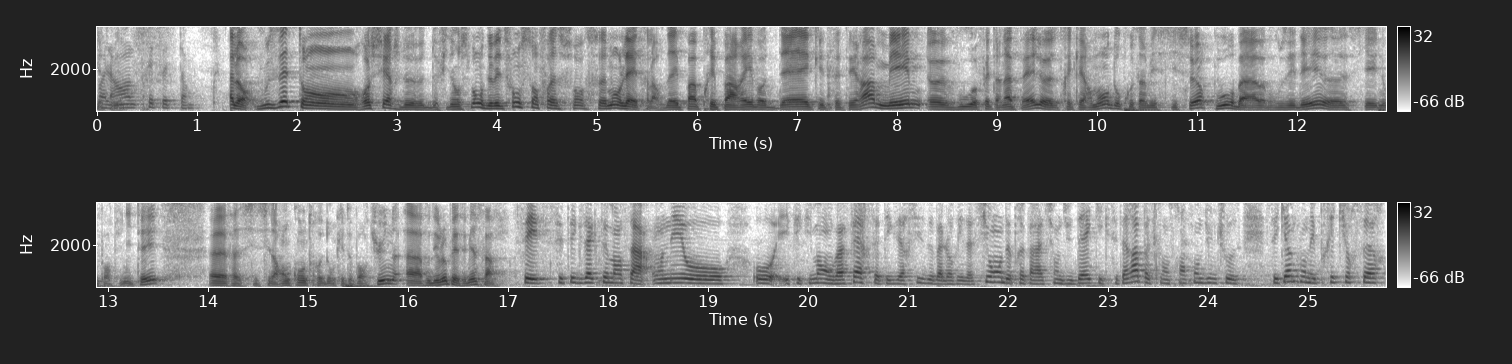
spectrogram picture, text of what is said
voilà, en très peu de temps. Alors, vous êtes en recherche de, financement, de levée de fonds sans forcément l'être. Alors, vous n'avez pas préparé votre deck, etc., mais euh, vous faites un appel euh, très clairement donc aux investisseurs pour bah, vous aider euh, s'il y a une opportunité. Euh, enfin si, la rencontre donc est opportune, à vous développer. C'est bien ça C'est exactement ça. On est au, effectivement, on va faire cet exercice de valorisation, de préparation du deck, etc. Parce qu'on se rend compte d'une chose, c'est qu'un qu'on est précurseur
